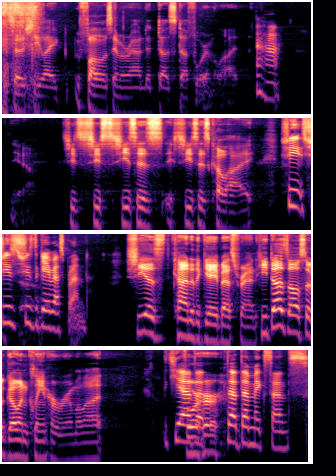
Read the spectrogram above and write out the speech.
So she like follows him around and does stuff for him a lot. Uh huh. You know, she's she's she's his she's his kohai. She she's she's the gay best friend. She is kind of the gay best friend. He does also go and clean her room a lot. Yeah, For that, her. that that makes sense.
